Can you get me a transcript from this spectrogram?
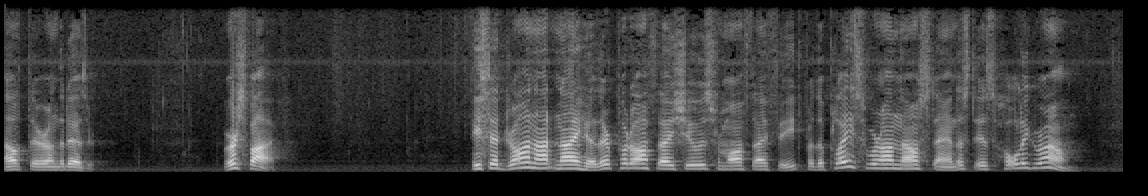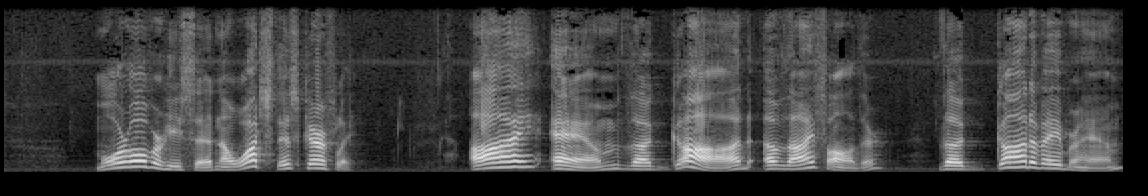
out there on the desert. Verse 5. He said, Draw not nigh hither, put off thy shoes from off thy feet, for the place whereon thou standest is holy ground. Moreover, he said, now watch this carefully. I am the God of thy father, the God of Abraham,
